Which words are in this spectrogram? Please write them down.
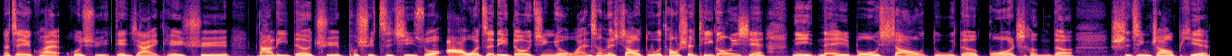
那这一块或许店家也可以去大力的去 push 自己说，说啊，我这里都已经有完成了消毒，同时提供一些你内部消毒的过程的实景照片，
